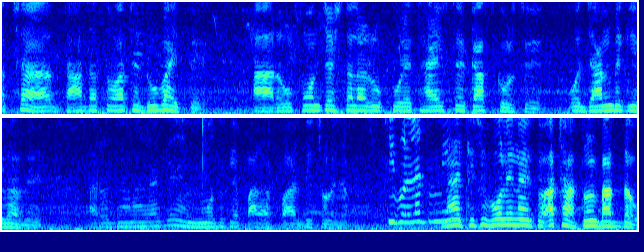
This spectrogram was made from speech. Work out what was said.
আচ্ছা দাদা তো আছে দুবাইতে আর ও পঞ্চাশ তলার উপরে থাইসের কাজ করছে। ও জানবে কীভাবে? আর জানার আগে মধুকে পাড়ার পার দিয়ে চলে যাবে। কি বললে তুমি? না কিছু বলি নাই তো। আচ্ছা তুমি বাদ দাও।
